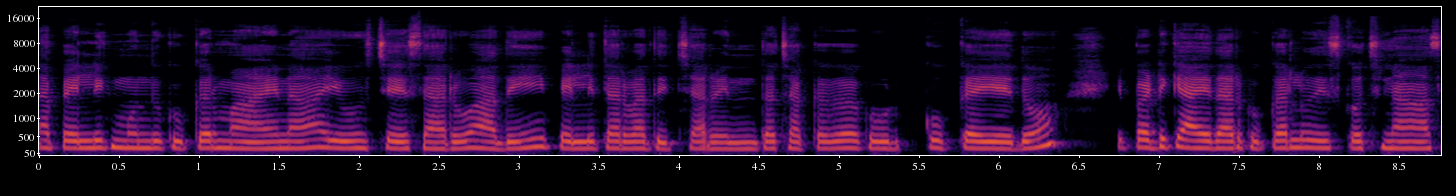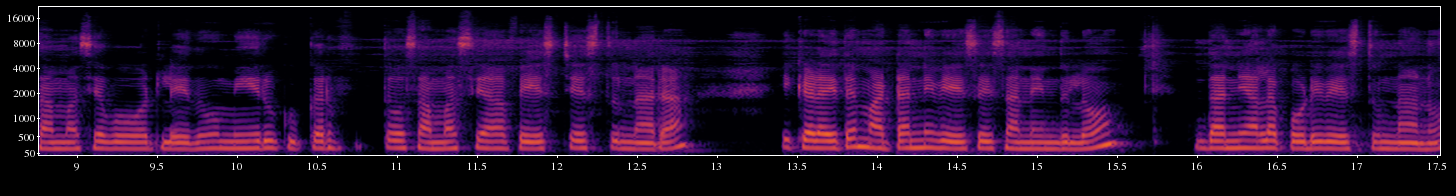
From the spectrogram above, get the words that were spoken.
నా పెళ్ళికి ముందు కుక్కర్ మా ఆయన యూజ్ చేశారు. అది పెళ్ళి తర్వాత ఇచ్చారు. ఎంత చక్కగా కుక్ అయ్యేదో ఇప్పటికీ ఐదారు కుక్కర్లు తీసుకొచ్చిన సమస్య పోవట్లేదు. మీరు కుక్కర్తో సమస్య ఫేస్ చేస్తున్నారా? ఇక్కడైతే మటన్ని వేసేసాను ఇందులో. ధనియాల పొడి వేస్తున్నాను.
